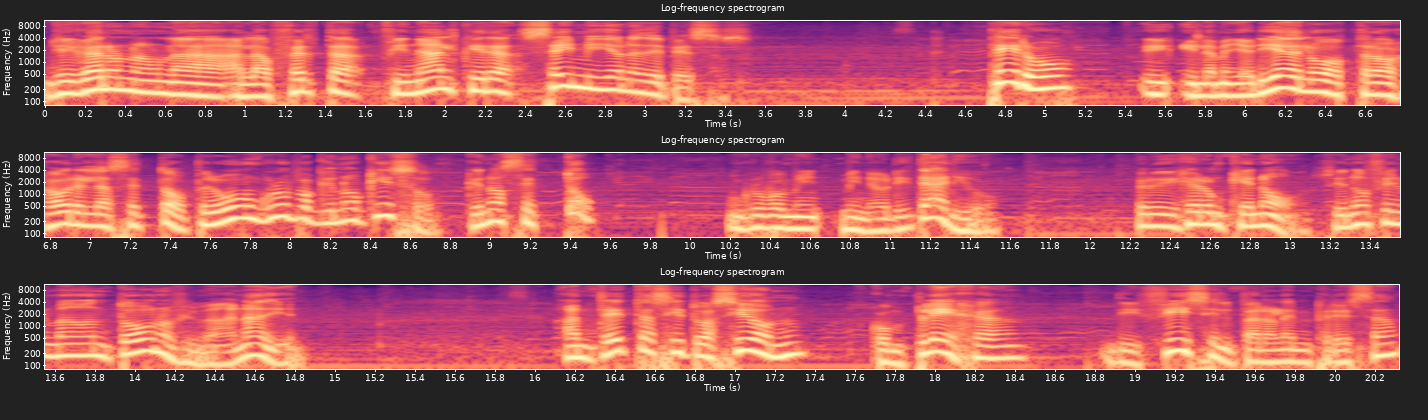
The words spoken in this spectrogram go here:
llegaron a, a la oferta final que era 6 millones de pesos. Pero, y, la mayoría de los trabajadores la aceptó, pero hubo un grupo que no quiso, que no aceptó, un grupo minoritario, pero dijeron que no, si no firmaban todo, no firmaba nadie. Ante esta situación compleja, difícil para la empresa,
